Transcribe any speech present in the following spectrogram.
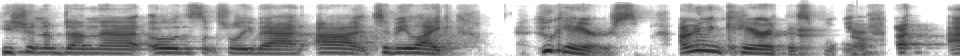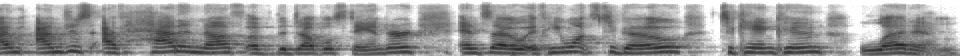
he shouldn't have done that. Oh, this looks really bad. Uh, to be like, who cares? I don't even care at this point. Yeah. I, I'm, I'm just, I've had enough of the double standard. And so if he wants to go to Cancun, let him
